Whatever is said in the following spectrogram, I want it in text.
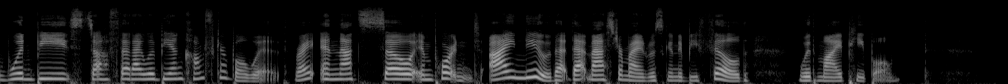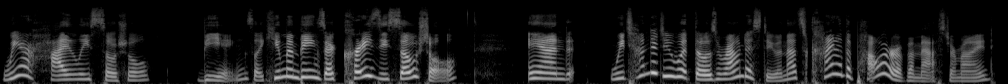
would be stuff that I would be uncomfortable with, right? And that's so important. I knew that that mastermind was going to be filled with my people. We are highly social beings. Like human beings are crazy social. And we tend to do what those around us do. And that's kind of the power of a mastermind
